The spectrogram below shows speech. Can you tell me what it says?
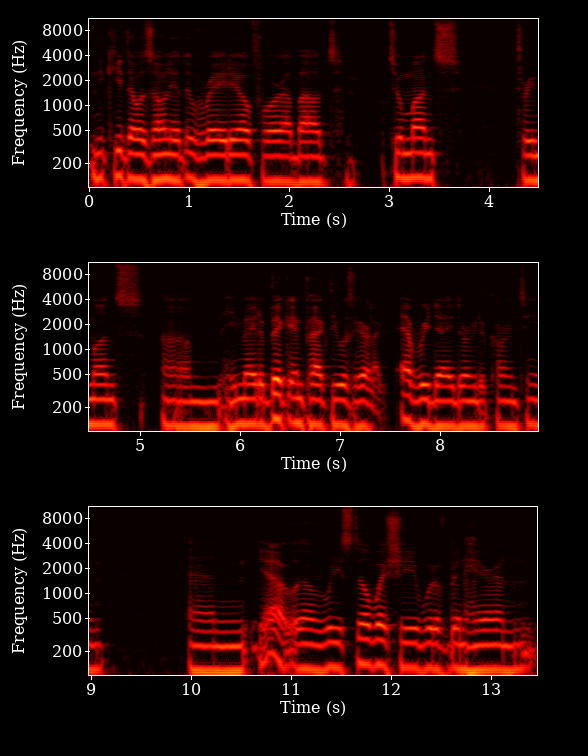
Nikita was only at Uber Radio for about two months, three months, um, he made a big impact. He was here like every day during the quarantine and yeah, we still wish he would have been here, and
